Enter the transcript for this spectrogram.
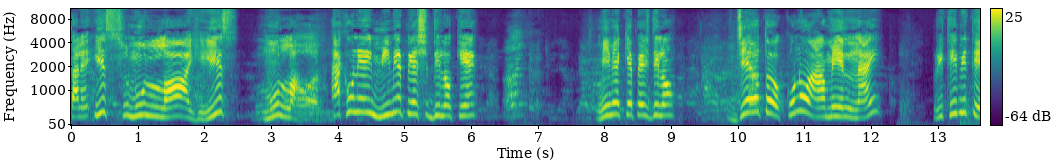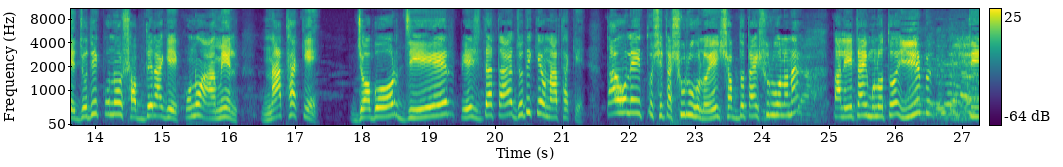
তাহলে ইসমুল্লাহ ইসমুল্লাহ। এখন এই মিমে পেশ দিল কে? মিমে কে পেশ দিল? যেহেতু কোনো আমেল নাই, পৃথিবীতে যদি কোনো শব্দের আগে কোনো আমেল না থাকে, জবর, জের, পেশদাতা যদি কেউ না থাকে, তাহলেই তো সেটা শুরু হলো। এই শব্দটাই শুরু হলো না? তাহলে এটাই মূলত ইব তি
